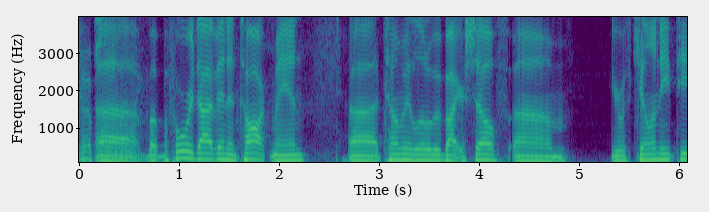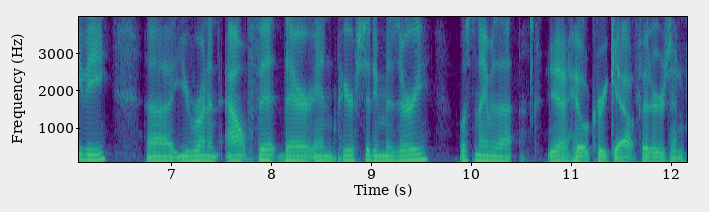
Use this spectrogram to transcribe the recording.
Absolutely. Uh, but before we dive in and talk, man, uh, tell me a little bit about yourself. Um, you're with Kill and Eat TV. Uh, you run an outfit there in Pierce City, Missouri. What's the name of that? Yeah, Hill Creek Outfitters in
